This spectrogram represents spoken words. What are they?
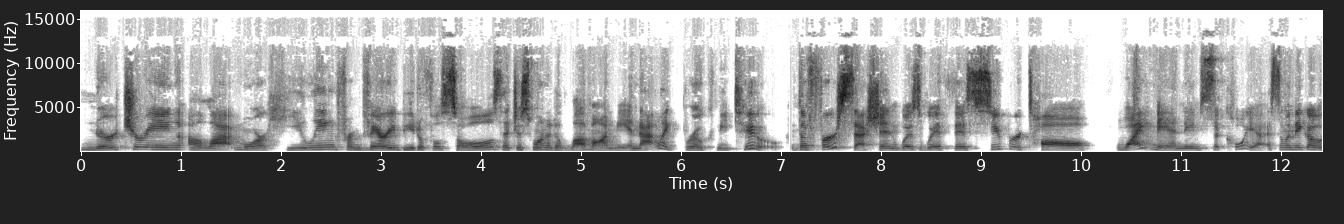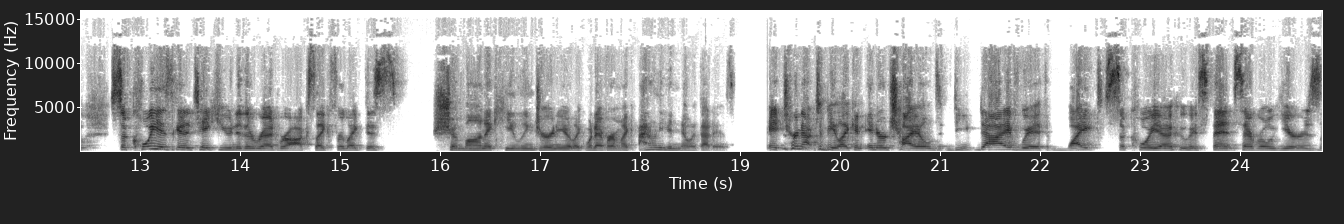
nurturing, a lot more healing from very beautiful souls that just wanted to love on me. And that like broke me too. The first session was with this super tall white man named Sequoia. So when they go, Sequoia is going to take you into the Red Rocks, like for like this shamanic healing journey or like whatever. I'm like, I don't even know what that is. It turned out to be like an inner child deep dive with white Sequoia, who has spent several years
